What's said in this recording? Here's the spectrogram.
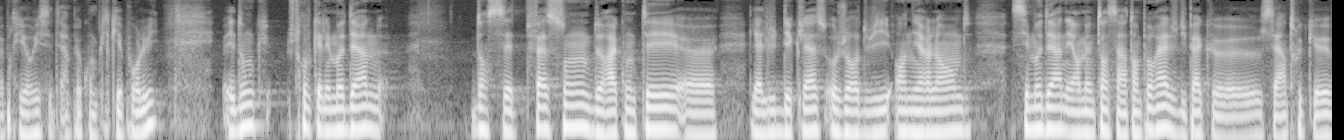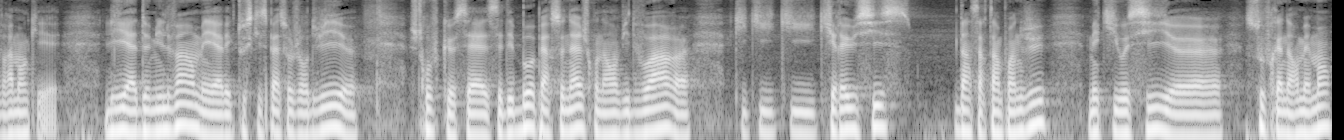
a priori c'était un peu compliqué pour lui. Et donc, je trouve qu'elle est moderne dans cette façon de raconter euh, la lutte des classes aujourd'hui en Irlande, c'est moderne et en même temps c'est intemporel. Je dis pas que c'est un truc euh, vraiment qui est lié à 2020, mais avec tout ce qui se passe aujourd'hui, euh, je trouve que c'est des beaux personnages qu'on a envie de voir, qui, réussissent d'un certain point de vue, mais qui aussi souffrent énormément.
